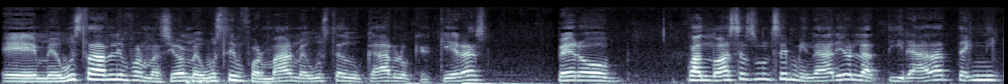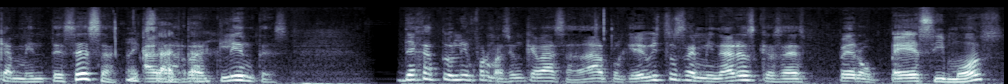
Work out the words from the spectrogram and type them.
Eh, me gusta darle información, me gusta informar, me gusta educar, lo que quieras, pero cuando haces un seminario, la tirada técnicamente es esa, Exacto. agarrar clientes. Deja tú la información que vas a dar, porque he visto seminarios que, o sea, es, pero pésimos,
